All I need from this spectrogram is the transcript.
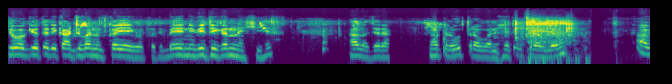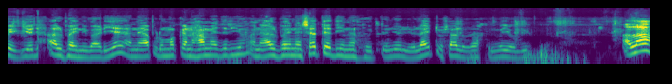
જોવા ગયો તેથી કાઢવાનું જ કહી આવ્યો હતો. બેની વિધિ કરી નાખી છે હાલો જરાક મોટર ઉતરાવવાની છે ઉતરાવી જાઉં આવી ગયો છે. આલભાઈની વાડીએ અને આપણું મકાન સામે જ રહ્યું અને આલભાઈને સતે દી નથી ઉઠતું જોઈ લ્યો લાઇટો ચાલુ રાખીને વયો ગયો. અલા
